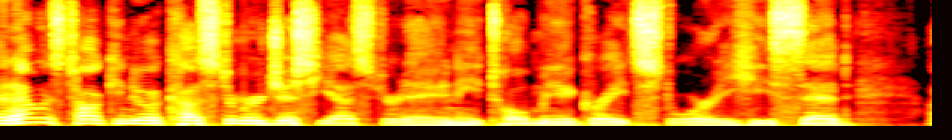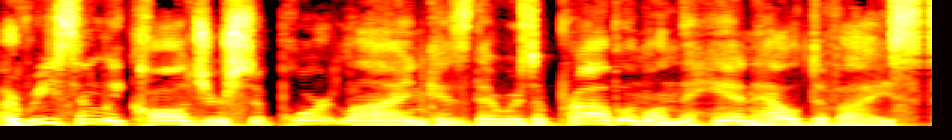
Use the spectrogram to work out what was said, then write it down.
and I was talking to a customer just yesterday, and he told me a great story. He said, I recently called your support line because there was a problem on the handheld device.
